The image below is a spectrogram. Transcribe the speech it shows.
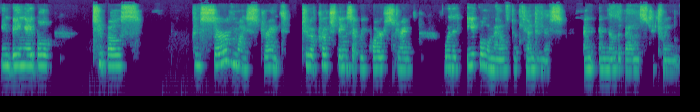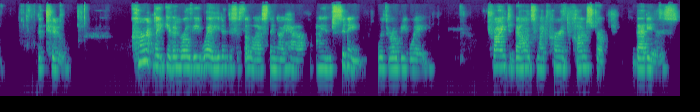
in being able to both conserve my strength to approach things that require strength with an equal amount of tenderness and, and know the balance between the two. Currently, given Roe v. Wade, and this is the last thing I have, I am sitting with Roe v. Wade, trying to balance my current construct that is,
